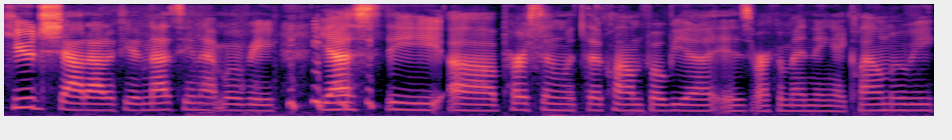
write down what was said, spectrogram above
Huge shout out if you have not seen that movie. yes, the uh, person with the clown phobia is recommending a clown movie.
